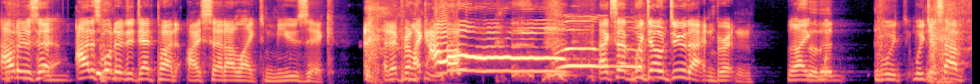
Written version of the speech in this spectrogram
I just I just wanted a deadpan. I said I liked music, and they're like, oh. Except we don't do that in Britain. Like so then we we just have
